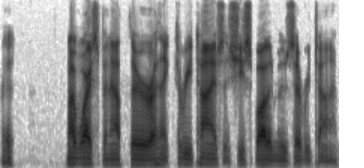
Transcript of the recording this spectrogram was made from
But my wife's been out there, I think, three times, and she spotted moose every time.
